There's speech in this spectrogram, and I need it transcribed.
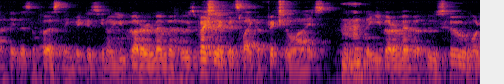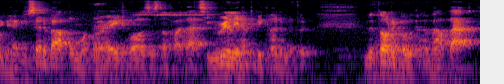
I think that's the first thing because you know you've got to remember who, especially if it's like a fictionalized mm-hmm. thing. You've got to remember who's who and what have you said about them, what their age was, and stuff like that. So you really have to be kind of method- methodical about that.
